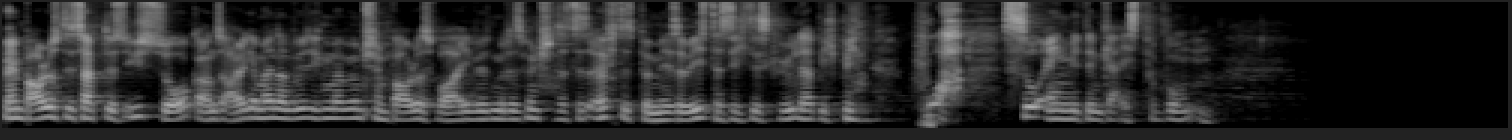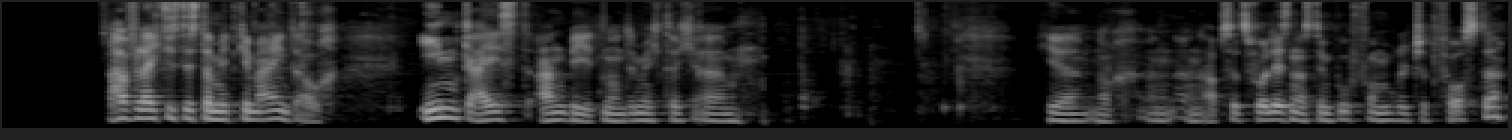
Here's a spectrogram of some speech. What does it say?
wenn Paulus das sagt, das ist so, ganz allgemein, dann würde ich mir wünschen, Paulus war, ich würde mir das wünschen, dass das öfters bei mir so ist, dass ich das Gefühl habe, ich bin wow, so eng mit dem Geist verbunden. Aber vielleicht ist es damit gemeint auch. Im Geist anbeten. Und ich möchte euch ähm, hier noch einen, einen Absatz vorlesen aus dem Buch von Richard Foster.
